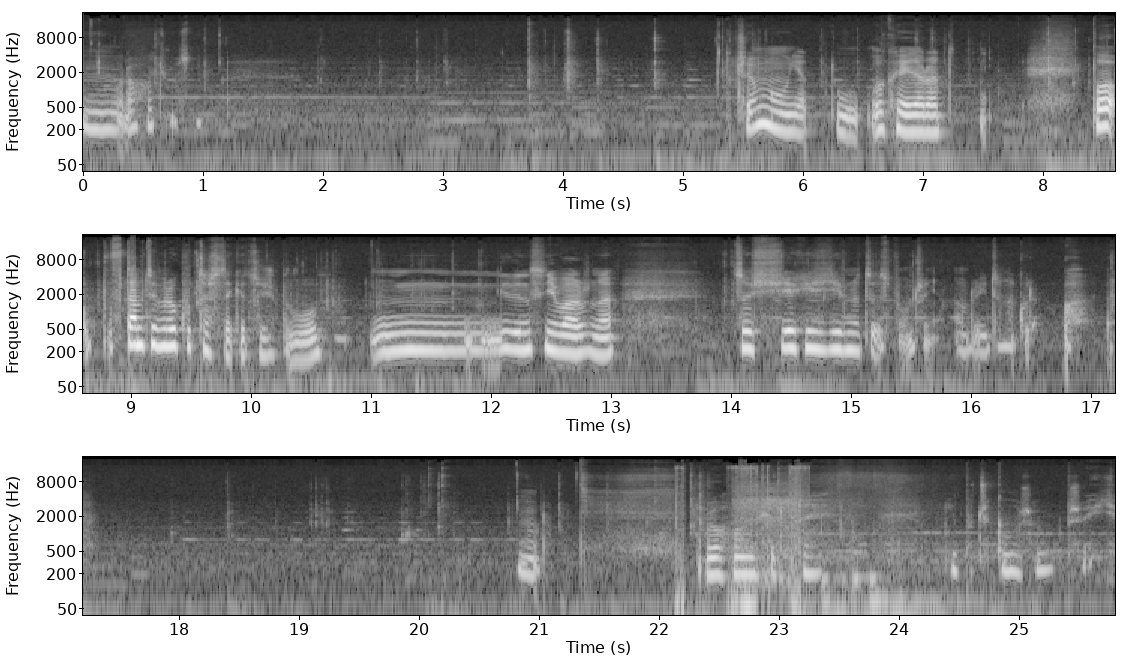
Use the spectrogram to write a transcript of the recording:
Dobra, chodźmy stąd. Czemu ja tu... Okej, dobra. t- Po, w tamtym roku też takie coś było. Mm, więc nieważne. Coś, jakieś dziwne to jest połączenie. Dobra, idę na górę. O. Dobra. Uruchomię się tutaj i poczekam, aż on przejdzie.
